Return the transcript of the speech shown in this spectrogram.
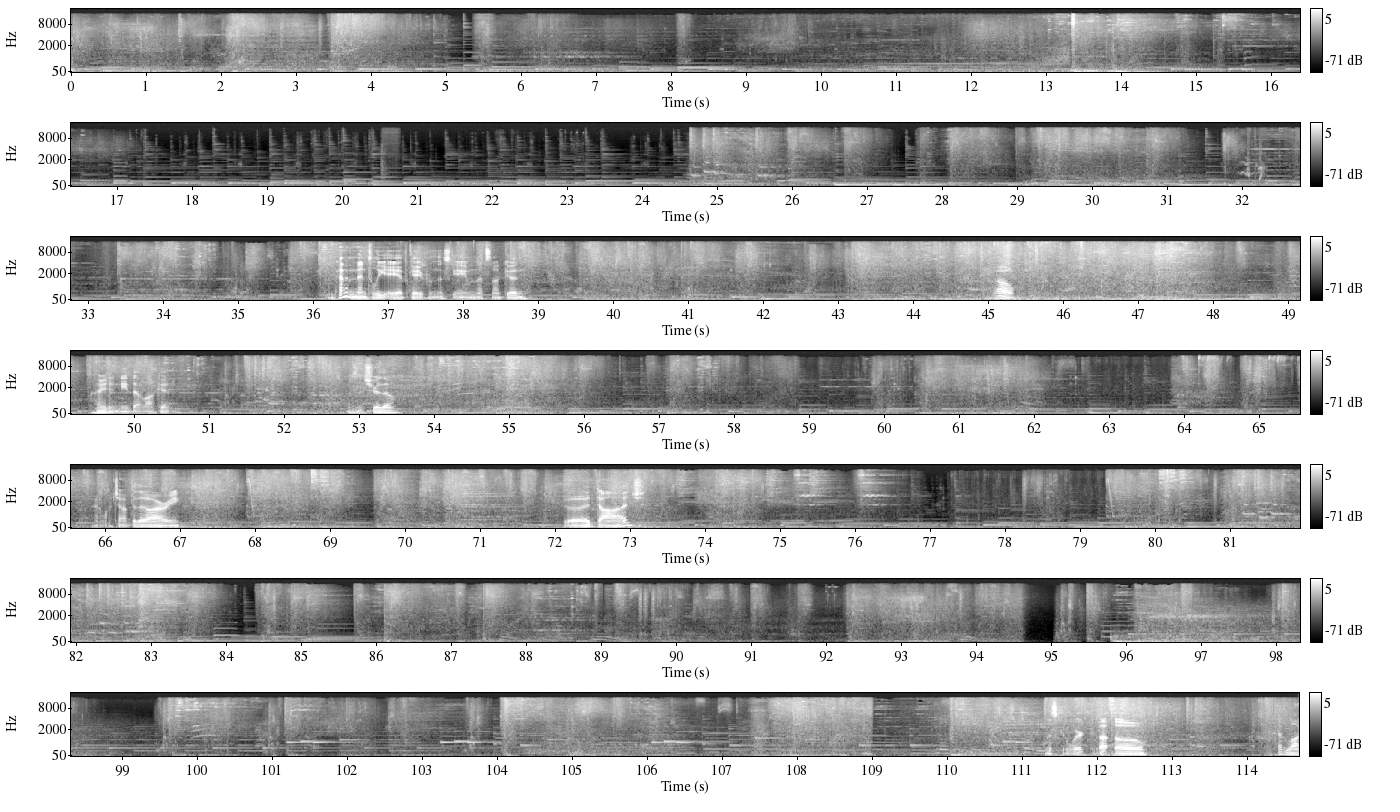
I'm kind of mentally AFK from this game. That's not good. Oh. Oh, you didn't need that locket. Wasn't sure though. For the Ahri. Good dodge.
